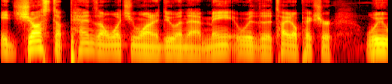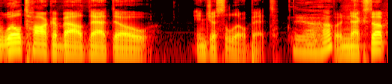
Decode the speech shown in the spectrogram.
It just depends on what you want to do in that main with the title picture. We will talk about that though in just a little bit. Yeah. huh? But next up,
